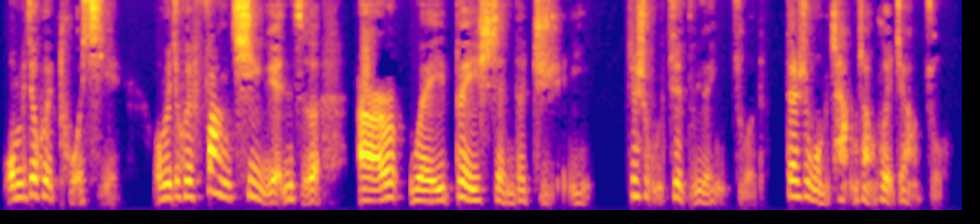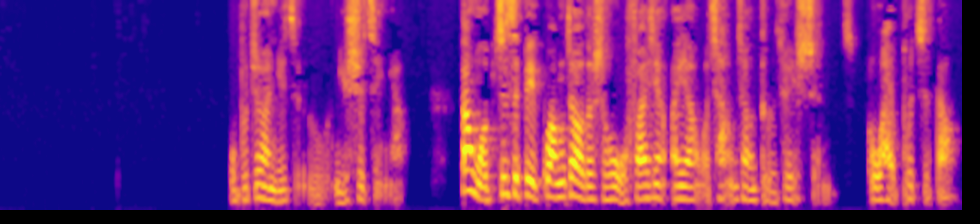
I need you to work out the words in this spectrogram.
我们就会妥协，我们就会放弃原则，而违背神的旨意。这是我们最不愿意做的，但是我们常常会这样做。我不知道你怎，你是怎样？当我这次被光照的时候，我发现，哎呀，我常常得罪神，我还不知道。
